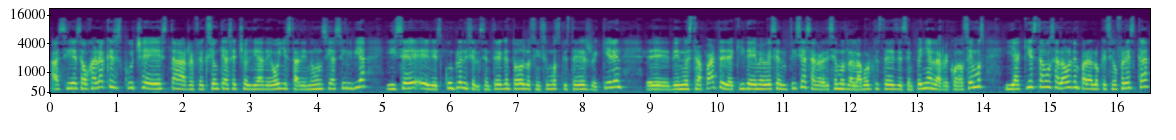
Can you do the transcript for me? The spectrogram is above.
Así es, ojalá que se escuche esta reflexión que has hecho el día de hoy, esta denuncia, Silvia, y se eh, les cumplan y se les entreguen todos los insumos que ustedes requieren. Eh, de nuestra parte, de aquí de MBC Noticias, agradecemos la labor que ustedes desempeñan, la reconocemos y aquí estamos a la orden para lo que se ofrezca.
